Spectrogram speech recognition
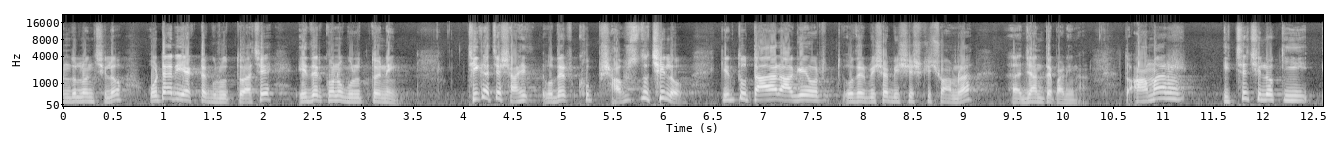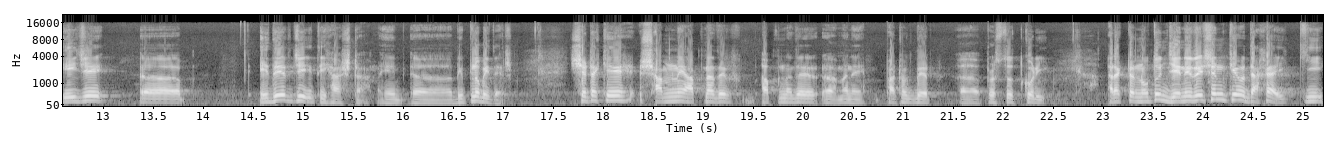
আন্দোলন ছিল, ওটারই একটা গুরুত্ব আছে, এদের কোনো গুরুত্ব নেই। ঠিক আছে সাহিত্য ওদের খুব সাহস তো ছিল, কিন্তু তার আগে ওর, ওদের বিষয়ে বিশেষ কিছু আমরা জানতে পারি না। তো আমার ইচ্ছে ছিল কি, এই যে এদের যে ইতিহাসটা বিপ্লবীদের সেটাকে সামনে আপনাদের আপনাদের মানে পাঠকদের প্রস্তুত করি। আর একটা নতুন জেনারেশনকেও দেখাই কি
